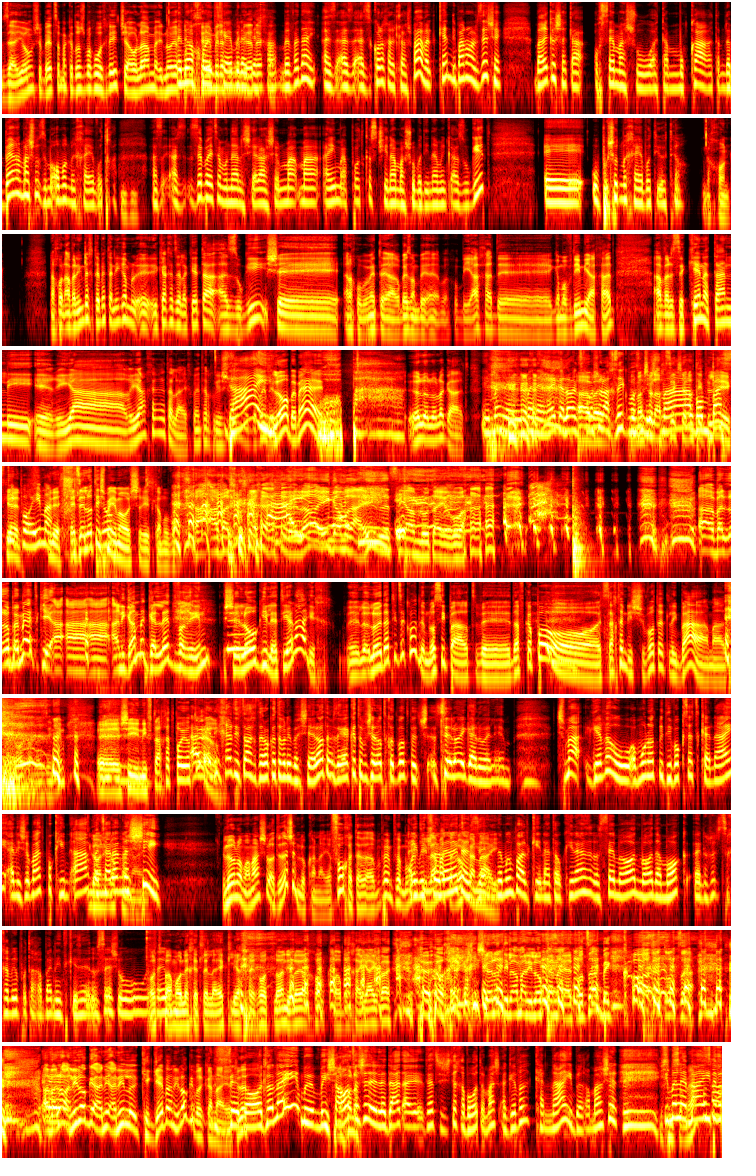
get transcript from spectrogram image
זה היום שבעצם הקדוש ברוך הוא החליט שהעולם אינו יכול אינו יכול להתקיים בלעדיך, בוודאי. אז, אז, אז כל אחד יש לו השפעה, אבל כן דיברנו על זה שברגע שאתה עושה משהו, אתה מוכר, אתה מדבר על משהו, זה מאוד מאוד מחייב אותך. אז, אז זה בעצם עונה על השאלה של מה, מה, האם הפודקאסט שינה משהו בדינמיקה הזוגית, אה, הוא פשוט מחייב אותי יותר. נכון. נכון, אבל אני אגיד לך את האמת, אני גם אה, אקח את זה לקטע הזוגי, שאנחנו באמת אה, הרבה זמן ב- אנחנו ביחד, אה, גם עובדים יחד, אבל זה כן נתן לי אה, ראייה, ראייה אחרת עלייך. באמת אנחנו יושבים... די! לא, באמת. הופה. לא, לא, לא לגעת. אימא'לה, אימא'לה, רגע, לא, אני צריכה משהו להחזיק בו, זה נשמע בומבסטי כן. פה, אימא. את זה לא תשמעי נו. מהאושרית כמובן. אה, אבל לא, היא גמרה, סיימנו את האירוע. אבל לא, באמת, כי ה- ה- ה- אני גם מגלה דברים שלא גיליתי עלייך. לא לא ידעתי את זה קודם, לא סיפרת, ודווקא פה הצלחתם לשבות את ליבה, המאזינות, המאזינים, אה, שהיא נפתחת פה יותר. אני חייבת לפתוח, זה לא כתוב לי בשאלות, אבל זה היה כתוב בשאלות קודמות שלא הגענו אליהן. תשמע, גבר הוא אמור להיות מטבעו קצת קנאי, אני שומעת פה קנאה לא, בצד לא קנאי. הנשי. לא, לא, ממש לא, אתה יודע שאני לא קנאי, הפוך, אתה הרבה פעמים אני אומרת לי, למה אתה מתלוננת לא על זה, קנאי? מדברים פה על קנאה, טוב, קנאה זה נושא מאוד מאוד עמוק, ואני חושבת שצריך להביא פה את הרבנית, כי זה נושא שהוא... עוד פעם הולכת ללהק לי אחרות, לא, אני לא יכול כבר בחיי, אחר כך היא שואלת אותי למה אני לא קנאי, את רוצה? בכוח את רוצה. אבל לא, אני לא, אני, אני, לא- כגבר אני לא גבר קנאי, זה מאוד לא נעים, אישה נכון. רוצה שלדעת, את יודעת שיש לי חברות ממש, הגבר קנאי ברמה של, אימא'לה, מה היית?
